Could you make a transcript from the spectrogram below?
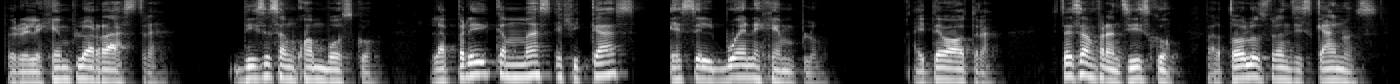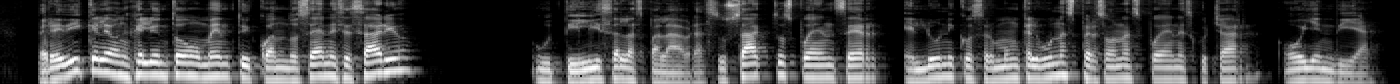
pero el ejemplo arrastra. Dice San Juan Bosco, la prédica más eficaz es el buen ejemplo. Ahí te va otra. Este es San Francisco, para todos los franciscanos. Predica el Evangelio en todo momento y cuando sea necesario, utiliza las palabras. Sus actos pueden ser el único sermón que algunas personas pueden escuchar hoy en día.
